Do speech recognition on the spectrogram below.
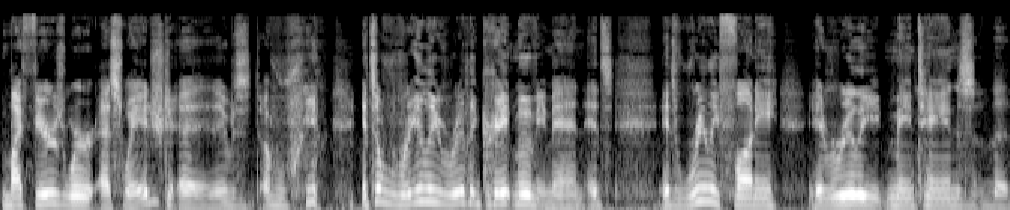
my fears were assuaged. Uh, it was a real, it's a really really great movie, man. It's it's really funny. It really maintains the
